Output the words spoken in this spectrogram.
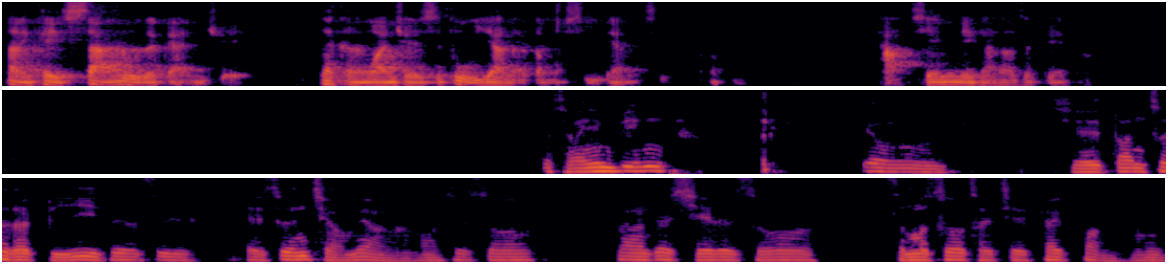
让你可以上路的感觉，那可能完全是不一样的东西，这样子。OK，好，先联想到这边。我常英斌用学单车的比喻，这个是也是很巧妙了哈。就是说，当然在学的时候，什么时候才学开放？嗯，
